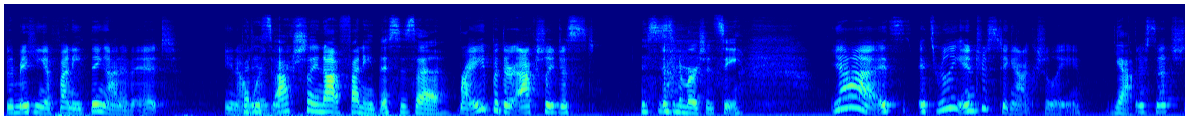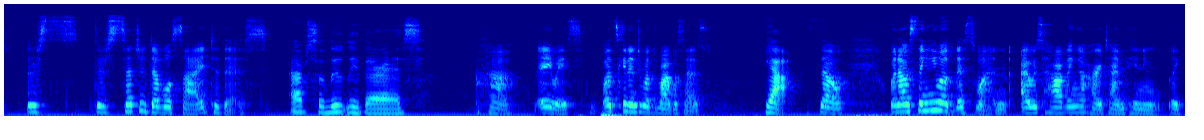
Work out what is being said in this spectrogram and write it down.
they're making a funny thing out of it, you know, But it's actually not funny. This is a right, but they're actually just this is an emergency. yeah, it's it's really interesting actually. Yeah. There's such there's there's such a double side to this. Absolutely there is. Huh. Anyways, let's get into what the Bible says. Yeah. So, when I was thinking about this one, I was having a hard time pinning like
